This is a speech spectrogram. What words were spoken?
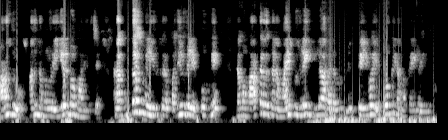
மறந்துடுவோம் அது நம்மளோட இயல்பா மாறிடுச்சு. ஆனா புத்தகங்கள் இருக்கிற பதிவுகள் எப்பவுமே நம்ம மறக்கிறதுக்கான வாய்ப்புகளே இல்லாத அளவுக்கு தெளிவா எப்பவுமே நம்ம கையில இருக்கும்.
